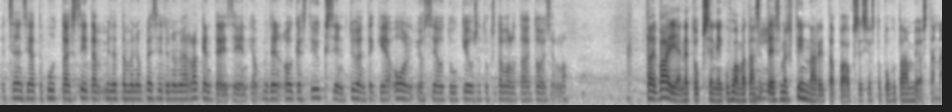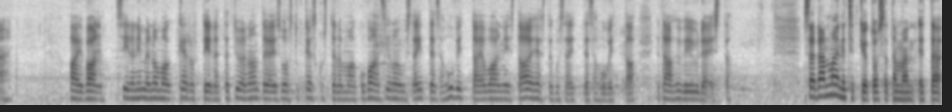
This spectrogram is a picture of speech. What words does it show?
Et sen sijaan, että puhuttaisiin siitä, miten tämmöinen on pesiytynyt meidän rakenteisiin ja miten oikeasti yksin työntekijä on, jos se joutuu kiusatuksi tavalla tai toisella. Tai vaiennetuksi, niin kuin huomataan niin. sitten esimerkiksi Finnaarin tapauksessa, josta puhutaan myös tänään. Aivan. Siinä nimenomaan kerrottiin, että työnantaja ei suostu keskustelemaan kuin vain silloin, kun sitä itseensä huvittaa ja vain niistä aiheista, kun sitä itseensä huvittaa. Ja tämä on hyvin yleistä. Sä Dan mainitsitkin jo tuossa tämän, että,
